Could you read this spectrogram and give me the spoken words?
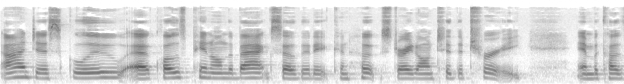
I just glue a clothespin on the back so that it can hook straight onto the tree. And because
